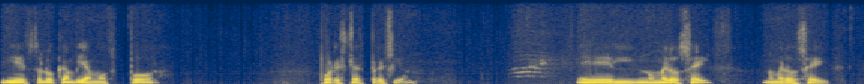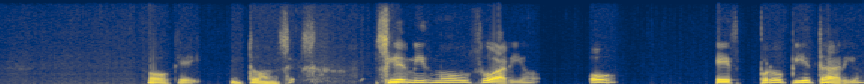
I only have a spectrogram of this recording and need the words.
y esto lo cambiamos por por esta expresión. El número 6, número 6. Ok, entonces, si el mismo usuario o es propietario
